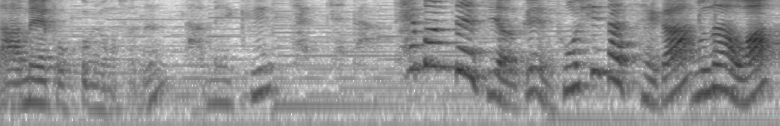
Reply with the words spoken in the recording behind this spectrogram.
남해 벚꽃 명소는 남해 그 자체다. 세 번째 지역은 도시 자체가 문화와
